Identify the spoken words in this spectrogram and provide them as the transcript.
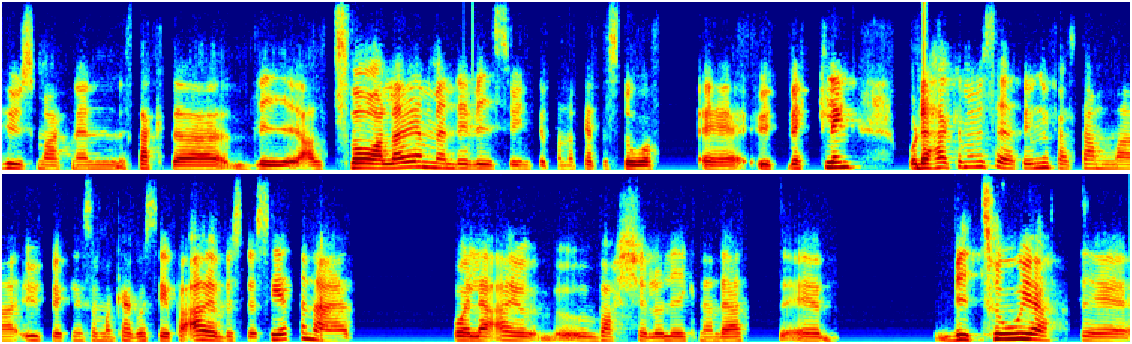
husmarknaden sakta blir allt svalare, men det visar inte på någon katastrofutveckling. Eh, och det här kan man väl säga att det är ungefär samma utveckling som man kanske ser på arbetslösheten här, eller varsel och liknande. Att, eh, vi tror ju att, eh,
